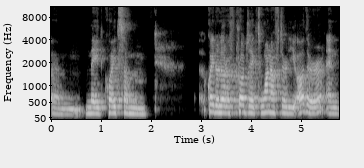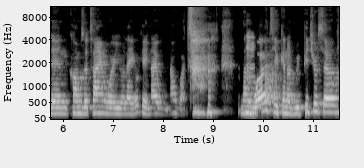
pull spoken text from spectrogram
um, made quite some quite a lot of projects one after the other and then comes a time where you're like okay now now what? Now mm. what? You cannot repeat yourself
